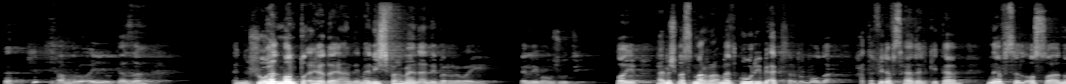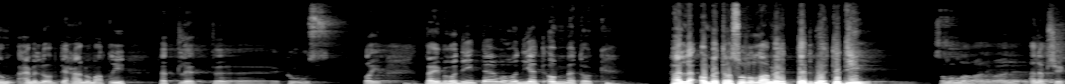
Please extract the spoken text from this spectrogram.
خمر وأي كذا إنه شو هالمنطق هذا يعني مانيش فهمان أنا بالرواية اللي موجودة. طيب هاي مش بس مرة مذكورة بأكثر من موضع. حتى في نفس هذا الكتاب نفس القصة أنه عمل له امتحان ومعطيه ثلاث آه، كؤوس. طيب. طيب هديت وهديت أمتك. هلا أمة رسول الله مهتد مهتدي؟ صلى الله عليه وآله. أنا بشك.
